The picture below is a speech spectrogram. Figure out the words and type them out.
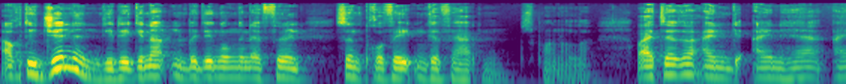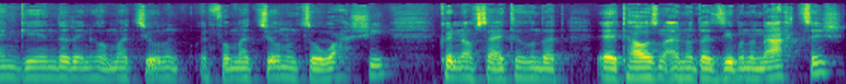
Auch die Djinnen, die die genannten Bedingungen erfüllen, sind Prophetengefährten. Subhanallah. Weitere ein, einher, eingehendere Informationen, Informationen zu Wahshi können auf Seite 100, äh, 1187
